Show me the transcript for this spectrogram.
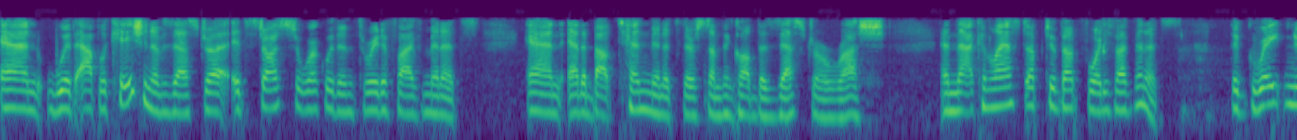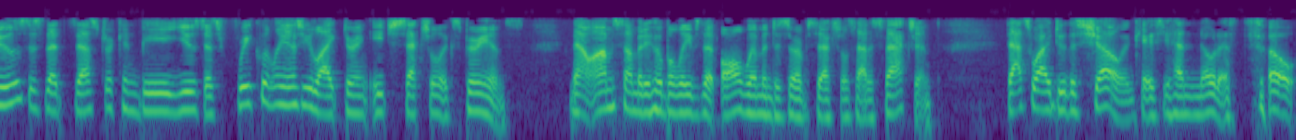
And with application of Zestra, it starts to work within three to five minutes. And at about 10 minutes, there's something called the Zestra Rush. And that can last up to about 45 minutes. The great news is that Zestra can be used as frequently as you like during each sexual experience. Now, I'm somebody who believes that all women deserve sexual satisfaction. That's why I do this show, in case you hadn't noticed. So,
